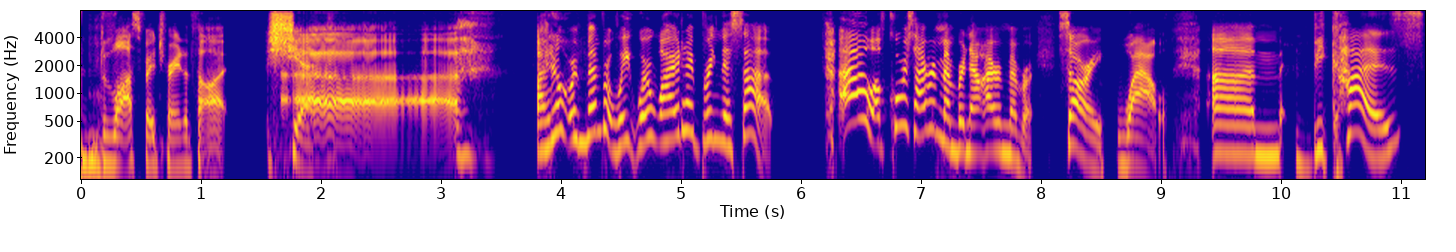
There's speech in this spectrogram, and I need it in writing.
Lost my train of thought. Shit. Uh, I don't remember. Wait, where why did I bring this up? Oh, of course I remember now. I remember. Sorry. Wow. Um because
